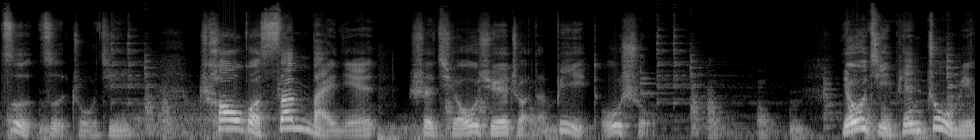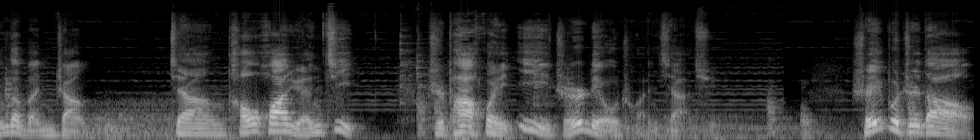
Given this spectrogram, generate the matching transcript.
字字珠玑，超过三百年，是求学者的必读书。有几篇著名的文章，像《桃花源记》，只怕会一直流传下去。谁不知道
